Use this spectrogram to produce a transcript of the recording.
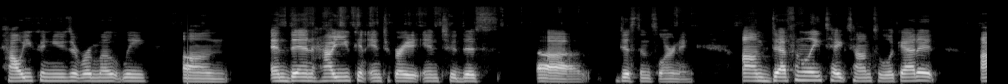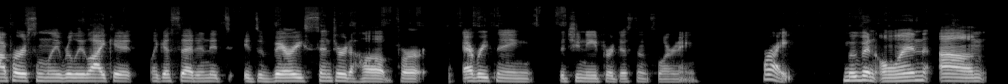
how you can use it remotely, um, and then how you can integrate it into this uh, distance learning. Um, definitely take time to look at it. I personally really like it. Like I said, and it's it's a very centered hub for everything that you need for distance learning. All right. Moving on, um,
